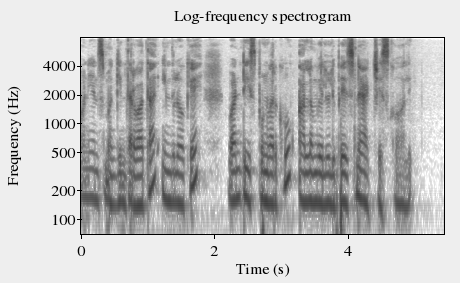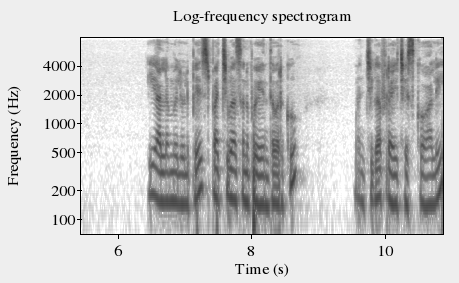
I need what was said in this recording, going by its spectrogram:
ఆనియన్స్ మగ్గిన తర్వాత ఇందులోకే వన్ టీ స్పూన్ వరకు అల్లం వెల్లుల్లి పేస్ట్ని యాడ్ చేసుకోవాలి. ఈ అల్లం వెల్లుల్లి పేస్ట్ పచ్చివాసన పోయేంత వరకు మంచిగా ఫ్రై చేసుకోవాలి.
